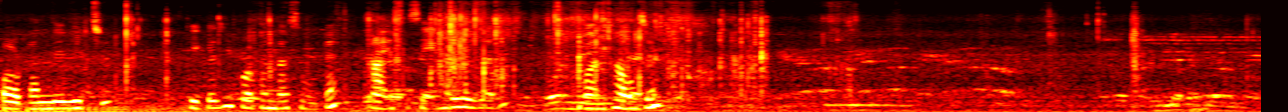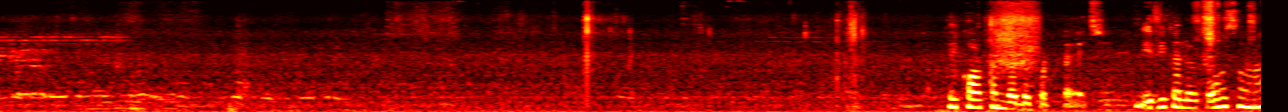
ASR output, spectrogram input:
ਕਾਟਨ ਦੇ ਵਿੱਚ। ਠੀਕ ਹੈ ਜੀ ਕਾਟਨ ਦਾ ਸੂਟ ਹੈ। ਪ੍ਰਾਈਸ ਸੇਮ ਰਹੇਗਾ ਜੀ 1000 ਤੇ ਕਾਟਨ ਦਾ ਦੁਪੱਟਾ ਹੈ ਜੀ। ਇਹ ਵੀ ਕਲਰ ਬਹੁਤ ਸੋਹਣਾ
